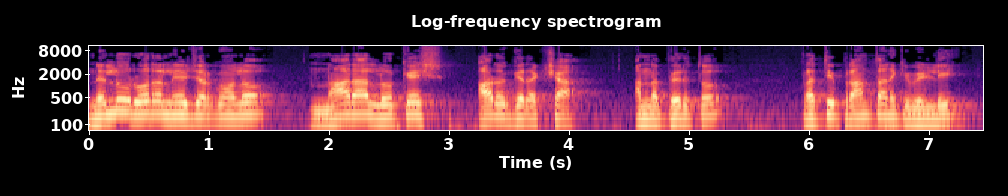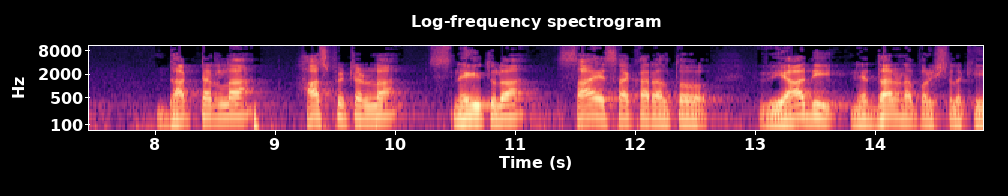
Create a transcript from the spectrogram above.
నెల్లూరు రూరల్ నియోజకవర్గంలో నారా లోకేష్ ఆరోగ్య రక్ష అన్న పేరుతో ప్రతి ప్రాంతానికి వెళ్ళి డాక్టర్ల హాస్పిటళ్ళ స్నేహితుల సహాయ సహకారాలతో వ్యాధి నిర్ధారణ పరీక్షలకి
